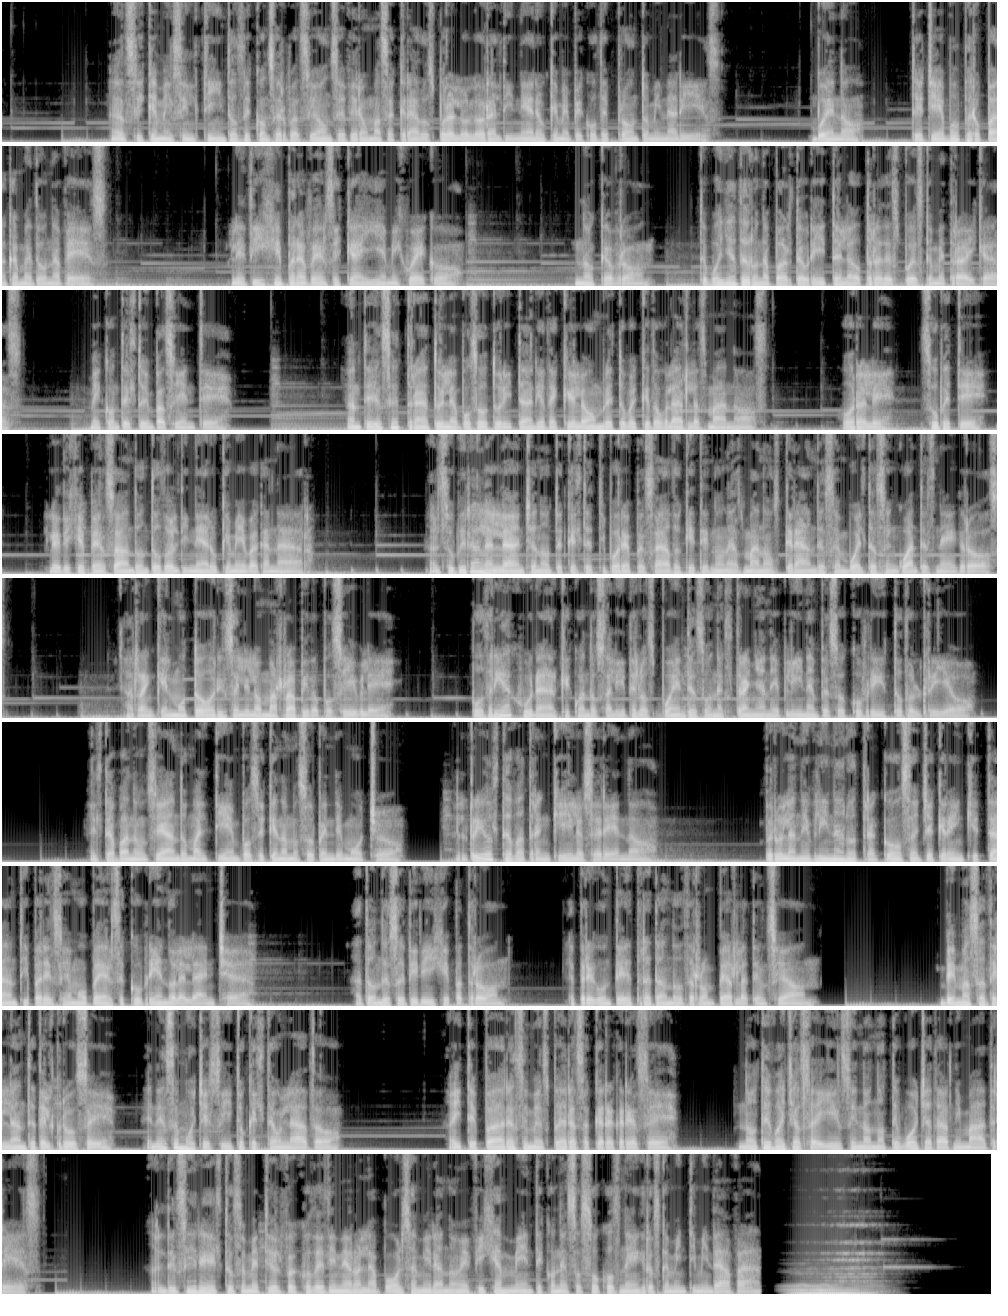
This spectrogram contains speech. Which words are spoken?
Así que mis instintos de conservación se vieron masacrados por el olor al dinero que me pegó de pronto mi nariz. Bueno, te llevo pero págame de una vez. Le dije para ver si caía mi juego. No, cabrón. Te voy a dar una parte ahorita y la otra después que me traigas, me contestó impaciente. Ante ese trato y la voz autoritaria de aquel hombre tuve que doblar las manos. Órale, súbete, le dije pensando en todo el dinero que me iba a ganar. Al subir a la lancha noté que este tipo era pesado y que tenía unas manos grandes envueltas en guantes negros. Arranqué el motor y salí lo más rápido posible. Podría jurar que cuando salí de los puentes una extraña neblina empezó a cubrir todo el río. Estaba anunciando mal tiempo, así que no me sorprendí mucho. El río estaba tranquilo y sereno. Pero la neblina era otra cosa ya que era inquietante y parecía moverse cubriendo la lancha. ¿A dónde se dirige, patrón? Le pregunté tratando de romper la tensión. Ve más adelante del cruce, en ese muchecito que está a un lado. Ahí te paras y me esperas a que regrese. No te vayas a ir, si no, no te voy a dar ni madres. Al decir esto, se metió el fuego de dinero en la bolsa mirándome fijamente con esos ojos negros que me intimidaban.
